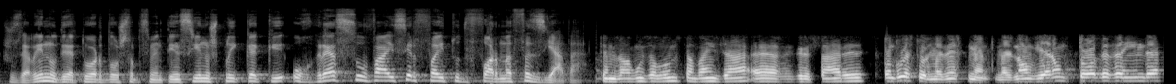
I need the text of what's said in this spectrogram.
José Lino, diretor do estabelecimento de ensino, explica que o regresso vai ser feito de forma faseada. Temos alguns alunos também já a regressar, com duas turmas neste momento, mas não vieram todas ainda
